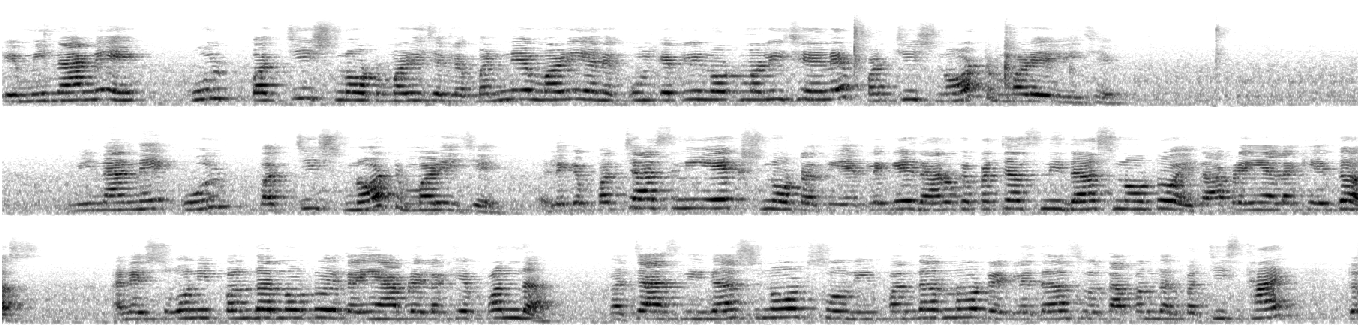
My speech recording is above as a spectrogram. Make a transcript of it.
કે મીનાને કુલ પચીસ નોટ મળી છે, એટલે બંને મળી અને કુલ કેટલી નોટ મળી છે એને? પચીસ નોટ મળેલી છે. મીનાને કુલ પચીસ નોટ મળી છે. એટલે કે પચાસની એક નોટ હતી. એટલે કે ધારો કે પચાસની દસ નોટ હોય, તો આપણે અહીંયા લખીએ દસ. અને સોની પંદર નોટ હોય, તો અહીંયા આપણે લખીએ પંદર. પચાસની દસ નોટ, સોની પંદર નોટ, એટલે દસ વત્તા પંદર પચીસ થાય. તો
